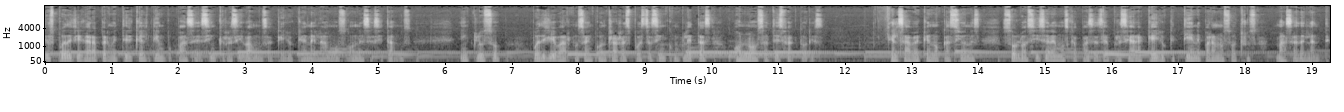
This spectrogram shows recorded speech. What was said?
Dios puede llegar a permitir que el tiempo pase sin que recibamos aquello que anhelamos o necesitamos. Incluso puede llevarnos a encontrar respuestas incompletas o no satisfactorias. Él sabe que en ocasiones solo así seremos capaces de apreciar aquello que tiene para nosotros más adelante.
